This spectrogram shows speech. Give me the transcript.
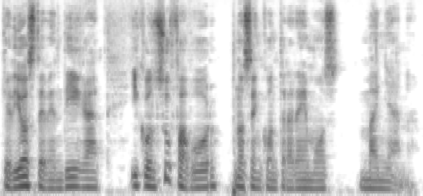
Que Dios te bendiga y con su favor nos encontraremos mañana.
